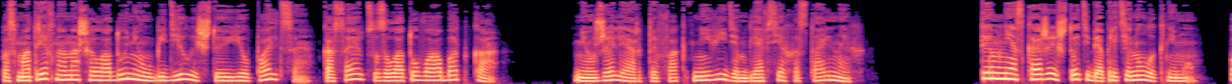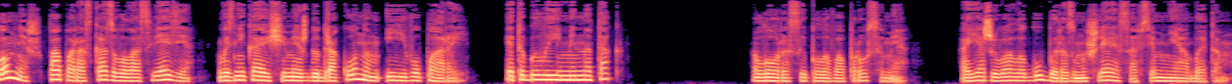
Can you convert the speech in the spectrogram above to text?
Посмотрев на наши ладони, убедилась, что ее пальцы касаются золотого ободка. Неужели артефакт невидим для всех остальных? «Ты мне скажи, что тебя притянуло к нему. Помнишь, папа рассказывал о связи возникающий между драконом и его парой. Это было именно так? Лора сыпала вопросами, а я жевала губы, размышляя совсем не об этом.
